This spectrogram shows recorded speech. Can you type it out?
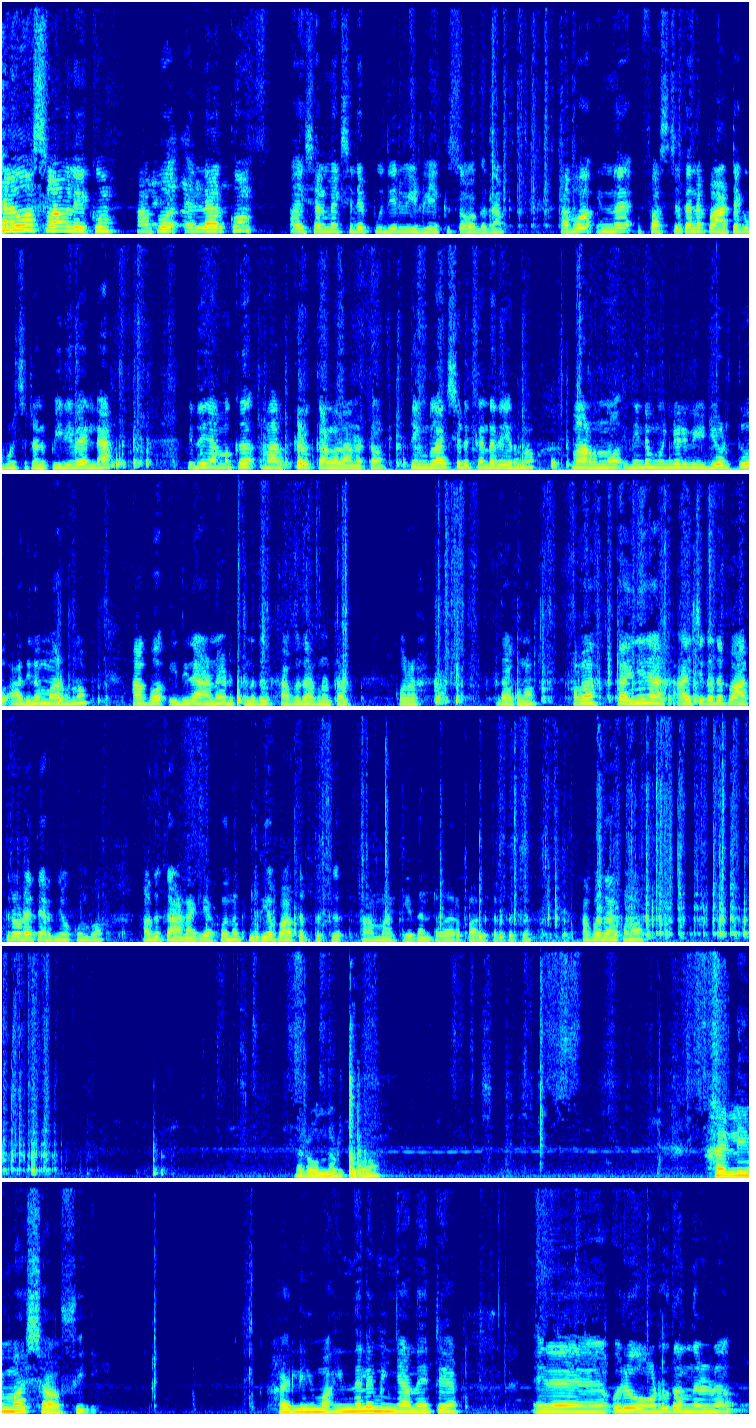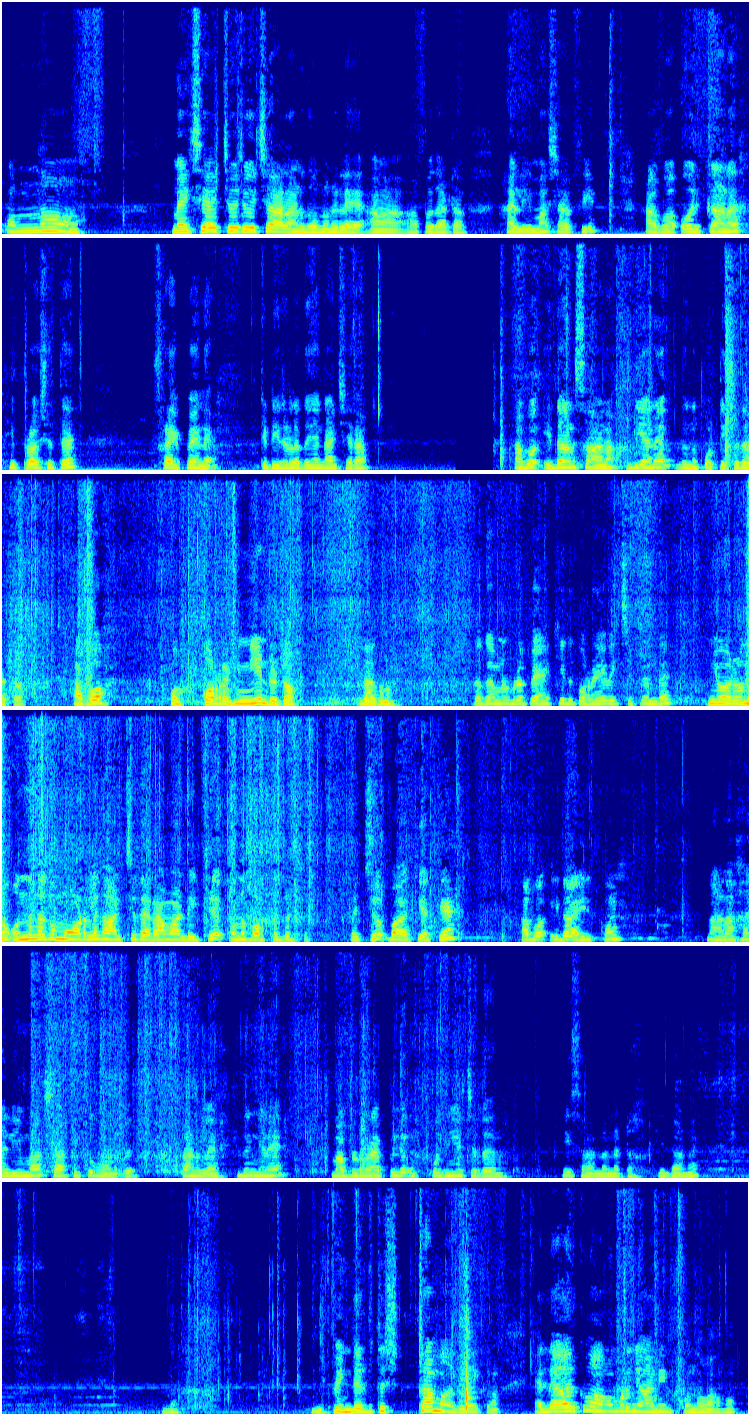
Hello അസ്സാം വലൈക്കും അപ്പോൾ എല്ലാവർക്കും ഐശാൽ മാക്സിന്റെ പുതിയൊരു വീട്ടിലേക്ക് സ്വാഗതം. അപ്പോൾ ഇന്ന് ഫസ്റ്റ് തന്നെ പാട്ടൊക്കെ പിടിച്ചിട്ടാണ് പിരിവല്ല. ഇത് നമുക്ക് നറുക്കെടുക്കാനുള്ളതാണ് കേട്ടോ തിങ്കളാഴ്ച എടുക്കേണ്ടതായിരുന്നു. മറന്നു. ഇതിന്റെ മുന്നേ ഒരു വീഡിയോ എടുത്തു. അതിലും മറന്നു. അപ്പോൾ ഇതിലാണ് എടുക്കുന്നത്. അപ്പോൾ ഇതാക്കണം കേട്ടോ കുറെ ഇതാക്കണം. അപ്പോൾ കഴിഞ്ഞ ആഴ്ചക്കത്തെ പാത്രം ഇവിടെ തിരഞ്ഞു നോക്കുമ്പോൾ അത് കാണാനില്ല. അപ്പോൾ ഒന്ന് പുതിയ പാത്രത്തേക്ക് മാറ്റിയതുണ്ട് വേറെ പാത്രത്തേക്ക്. അപ്പോൾ ഇതാക്കണോ? എന്നിട്ട് ഒന്നെടുത്തോളൂ ഹലീമ ഷാഫി. ഹലീമ ഇന്നലെ മിഞ്ഞാന്നേറ്റ് ഒരു ഓർഡർ തന്നിട്ട് ഒന്നോ മാക്സി അയച്ചോ ചോദിച്ച ആളാണ് തോന്നുന്നു അല്ലേ? ആ അപ്പോൾ ഇതാട്ടോ. ഹലീമ ഷാഫി. അപ്പോൾ ഒരുക്കാണ് ഇപ്രാവശ്യത്തെ ഫ്രൈ പാന് കിട്ടിയിട്ടുള്ളത്. ഞാൻ കാണിച്ചു തരാം. അപ്പോൾ ഇതാണ് സാധനം. ഇത് ഞാൻ ഇതൊന്ന് പൊട്ടിച്ചതാട്ടോ. അപ്പോൾ കുറേ ഇനിയുണ്ട് കേട്ടോ ഇതാക്കണം. ഇതൊക്കെ നമ്മളിവിടെ പാക്ക് ചെയ്ത് കുറേ വെച്ചിട്ടുണ്ട്. ഇനി ഓരോന്ന് ഒന്ന് നിങ്ങൾക്ക് മോഡൽ കാണിച്ച് തരാൻ വേണ്ടിയിട്ട് ഒന്ന് പുറത്തേക്ക് വെച്ചു. ബാക്കിയൊക്കെ അപ്പോൾ ഇതായിരിക്കും നാളെ ഹലീമ ഷാഫിക്ക് പോണത്. കണ്ടില്ലേ? ഇതിങ്ങനെ ബബിൾ റാപ്പിൽ പൊതിഞ്ഞ് വെച്ചതാണ്. ഈ സാധനം കേട്ടോ. ഇതാണ്. ഇതാ. ഇപ്പം എന്റെ അടുത്ത് ഇഷ്ടം വെക്കണം എല്ലാവർക്കും വാങ്ങുമ്പോൾ ഞാൻ എനിക്കൊന്ന് വാങ്ങും.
